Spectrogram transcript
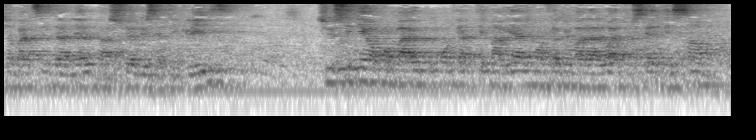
Jean-Baptiste Daniel, pasteur de cette église. Je suis signé en compagnie pour contracter mariage confirmé par la loi du 7 décembre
